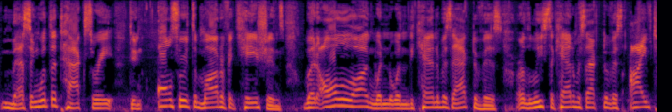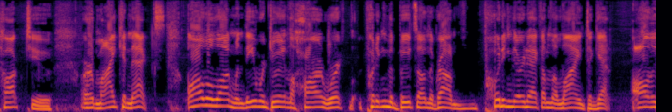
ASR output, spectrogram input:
messing with the tax rate, doing all sorts of modifications. But all along, when, when the cannabis activists, or at least the cannabis activists I've talked to, or my connects, all along when they were doing the hard work, putting the boots on the ground, putting their neck on the line to get all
